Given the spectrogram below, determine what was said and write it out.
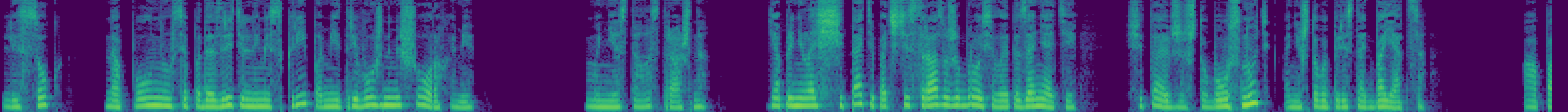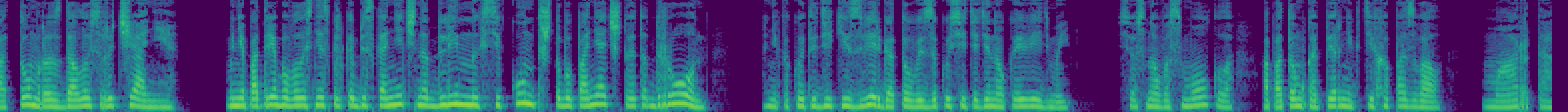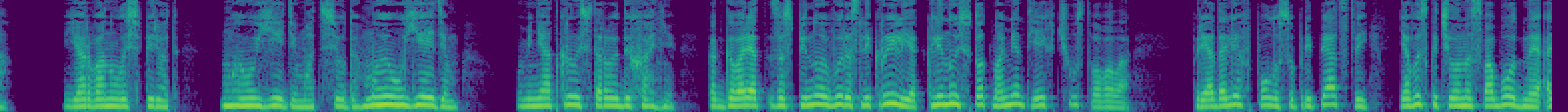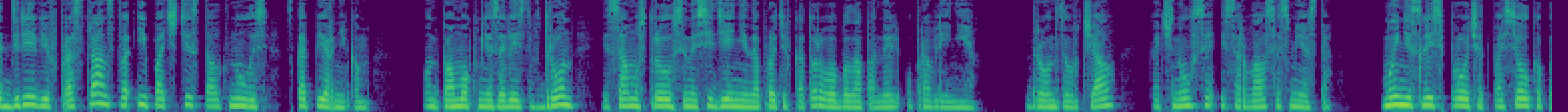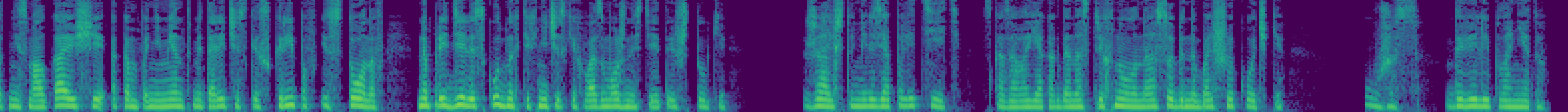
Лесок наполнился подозрительными скрипами и тревожными шорохами. Мне стало страшно. Я принялась считать и почти сразу же бросила это занятие. Считают же, чтобы уснуть, а не чтобы перестать бояться. А потом раздалось рычание. Мне потребовалось несколько бесконечно длинных секунд, чтобы понять, что это дрон, а не какой-то дикий зверь, готовый закусить одинокой ведьмой. Все снова смолкло, а потом Коперник тихо позвал. «Марта!» Я рванулась вперед. «Мы уедем отсюда! Мы уедем!» У меня открылось второе дыхание. Как говорят, за спиной выросли крылья, клянусь, в тот момент я их чувствовала. Преодолев полосу препятствий, я выскочила на свободное от деревьев пространство и почти столкнулась с Коперником. Он помог мне залезть в дрон и сам устроился на сиденье, напротив которого была панель управления. Дрон заурчал, качнулся и сорвался с места. Мы неслись прочь от поселка под несмолкающий аккомпанемент металлических скрипов и стонов — на пределе скудных технических возможностей этой штуки. «Жаль, что нельзя полететь», — сказала я, когда нас тряхнуло на особенно большой кочке. «Ужас. Довели планету».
